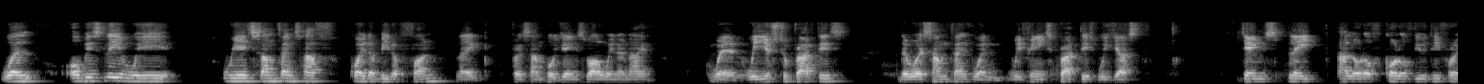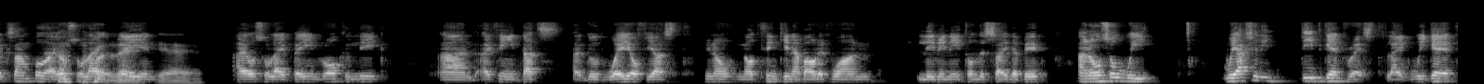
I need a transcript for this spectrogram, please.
Well, obviously we we sometimes have quite a bit of fun. Like for example, James Baldwin and I, when we used to practice, there were sometimes when we finished practice, we just James played a lot of Call of Duty, for example. I also like playing. yeah. I also like playing Rocket League, and I think that's a good way of just you know not thinking about F1, leaving it on the side a bit. And also we we actually did get rest. Like we get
